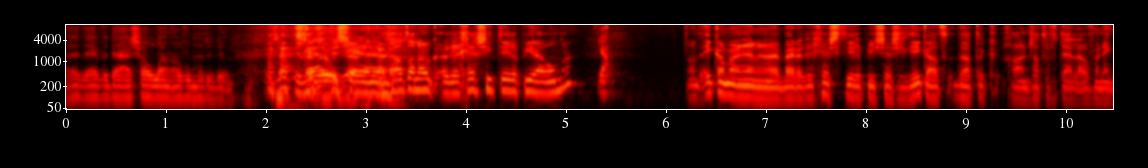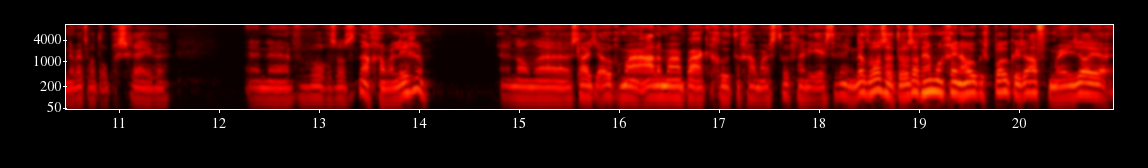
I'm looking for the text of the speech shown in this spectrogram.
daar hebben we daar zo lang over moeten doen. Is dat, is dat, dus, is- eh, geldt dan ook regressietherapie daaronder? Ja, Want ik kan me herinneren bij de regressietherapie sessies die ik had, dat ik gewoon zat te vertellen over een ding. Er werd wat opgeschreven. En eh, vervolgens was het, nou, ga maar liggen. En dan eh, sluit je ogen maar, adem maar een paar keer goed en ga maar eens terug naar die eerste ring. Dat was het. Er zat helemaal geen hocus pocus af. Maar je zal je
